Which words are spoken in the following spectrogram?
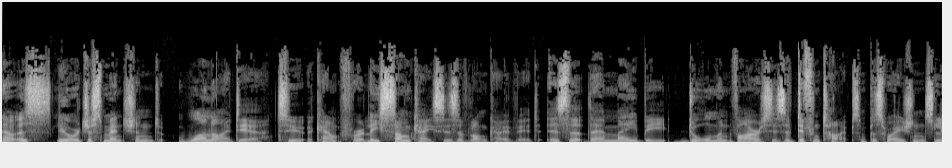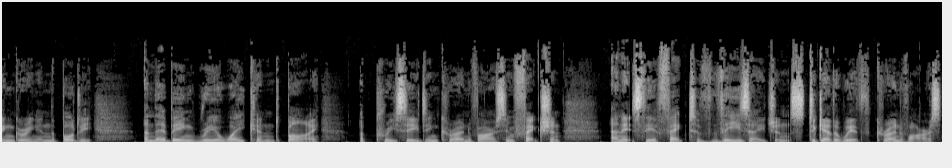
Now, as Leora just mentioned, one idea to account for at least some cases of long COVID is that there may be dormant viruses of different types and persuasions lingering in the body, and they're being reawakened by a preceding coronavirus infection. And it's the effect of these agents, together with coronavirus,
